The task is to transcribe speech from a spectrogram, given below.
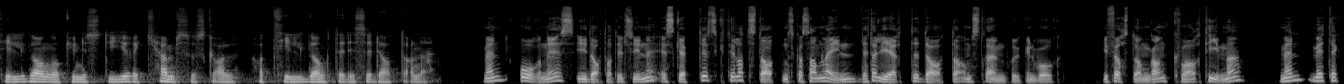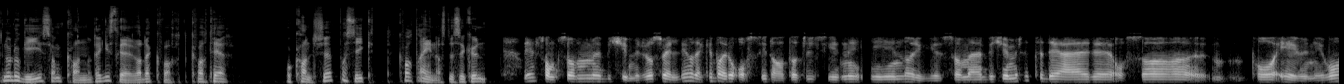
tilgang og kunne styre hvem som skal ha tilgang til disse dataene. Men Årnes i Datatilsynet er skeptisk til at staten skal samle inn detaljerte data om strømbruken vår. I første omgang hver time, men med teknologi som kan registrere det hvert kvarter. Og kanskje på sikt hvert eneste sekund. Det er sånt som bekymrer oss veldig. Og det er ikke bare oss i Datatilsynet i Norge som er bekymret. Det er også på EU-nivå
